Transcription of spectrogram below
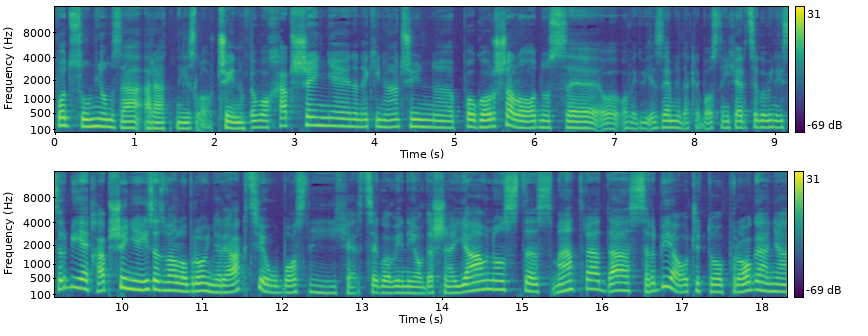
pod sumnjom za ratni zločin. Ovo hapšenje na neki način e, pogoršalo odnose ove dvije zemlje, dakle Bosne i Hercegovine i Srbije, hapšenje je izazvalo brojne reakcije u Bosni i Hercegovini. Ovdašnja javnost smatra da Srbija očito proganja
